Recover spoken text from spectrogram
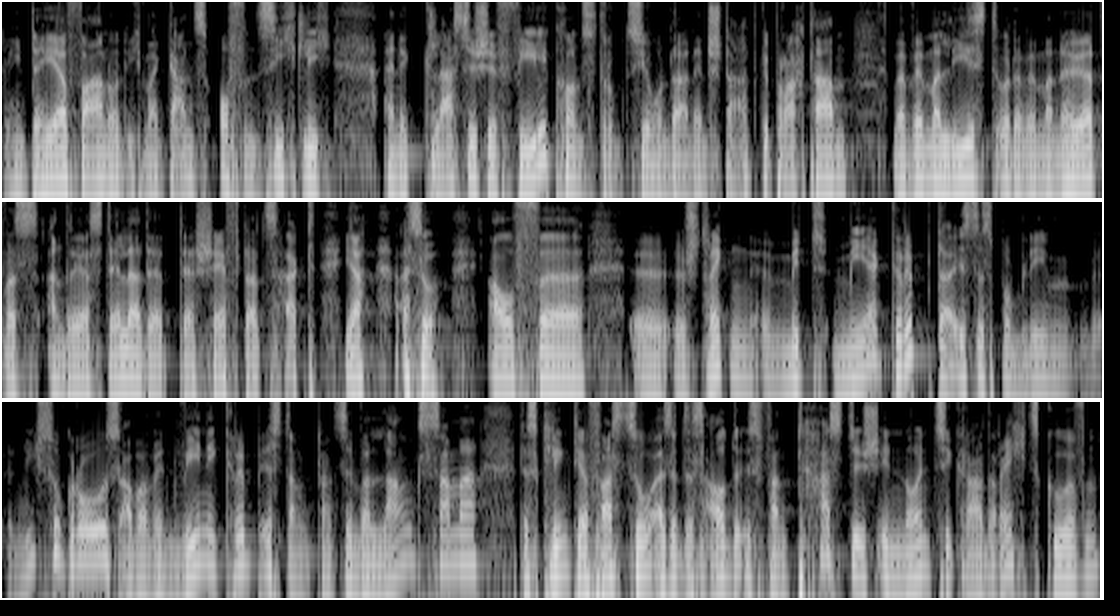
hinterherfahren und ich meine ganz offensichtlich eine klassische Fehlkonstruktion da an den Start gebracht haben, weil wenn man liest oder wenn man hört, was Andreas Steller, der, der Chef, dort sagt, ja, also auf äh, äh Strecken mit mehr Grip, da ist das Problem nicht so groß, aber wenn wenig Grip ist, dann, dann sind wir langsamer. Das klingt ja fast so, also das Auto ist fantastisch in 90 Grad Rechtskurven,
